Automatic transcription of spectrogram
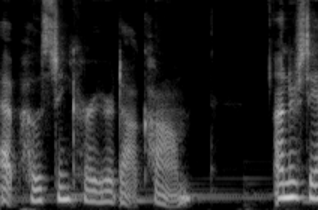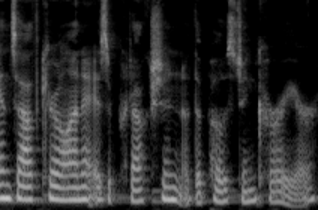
at postandcourier.com. Understand South Carolina is a production of the Post and Courier.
